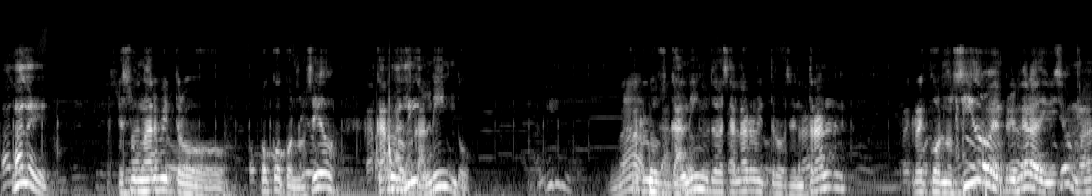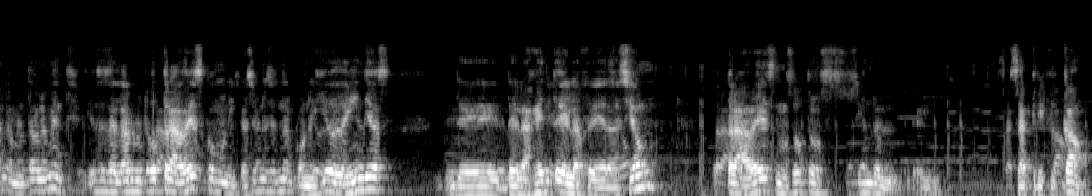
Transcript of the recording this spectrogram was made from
Dale. Es un árbitro poco conocido, Carlos Galindo. Carlos. Galindo es el árbitro central reconocido en primera división, lamentablemente. Y ese es el árbitro, otra vez comunicaciones en el conejillo de Indias de, de la gente de la federación. otra vez nosotros siendo el, el sacrificado.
